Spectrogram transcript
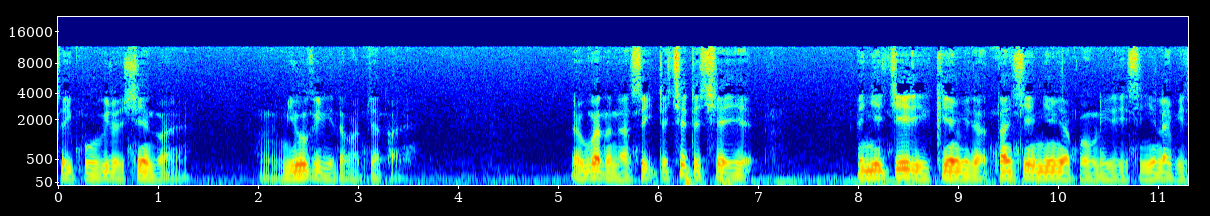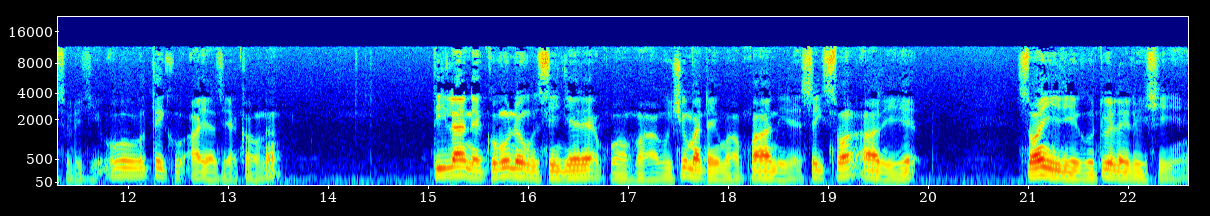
စိတ်ပို့ပြီးတော့ရှင်းသွားတယ်မျိုးကိလေသာပါပြတ်သွားတယ်ဝိပဿနာစိတ်တစ်ချက်တစ်ချက်ရဲ့အညစ်အကြေးတွေကင်းပြီးတော့တန်ရှင်းမြင်းမြတ်ပုံလေးတွေဆင်ញင်လိုက်ပြီဆိုလို့ရှိရင်အိုးတိတ်ကိုအားရစရာကောင်းနော် သီလနဲ့ကိုမှုတို့ကိုစင်ကြဲတဲ့အပေါ်မှာအခုရှုမှတ်တိုင်းမှာပါနေတဲ့စိတ်စွမ်းအားတွေရဲ့စွမ်းရည်တွေကိုတွေ့လိုက်လို့ရှိရင်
